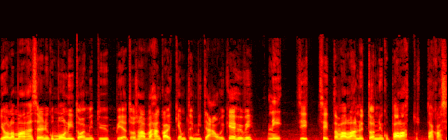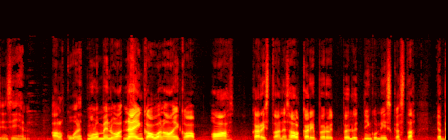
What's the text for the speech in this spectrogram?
jolla mä oon vähän sellainen niin kuin monitoimityyppi, että osaan vähän kaikkia, mutta ei mitään oikein hyvin. Niin sitten sit tavallaan nyt on niin kuin palattu takaisin siihen alkuun, että mulla on mennyt näin kauan aikaa A, karistaa ne salkkaripölyt pölyt niin kuin niskasta ja B,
